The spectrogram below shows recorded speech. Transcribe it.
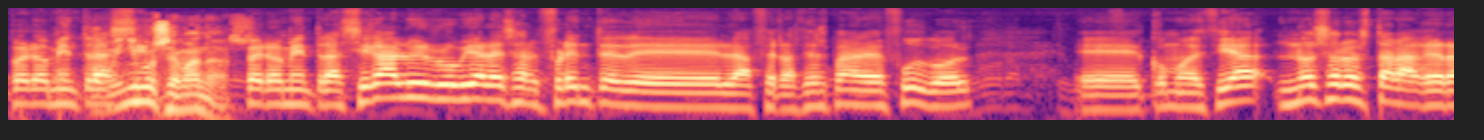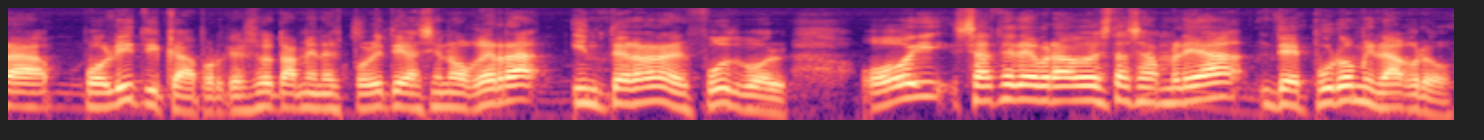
Pero mientras O mínimo semanas. Pero mientras siga Luis Rubiales al frente de la Federación Española de Fútbol, eh, como decía, no solo está la guerra política, porque eso también es política, sino guerra interna en el fútbol. Hoy se ha celebrado esta asamblea de puro milagro,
